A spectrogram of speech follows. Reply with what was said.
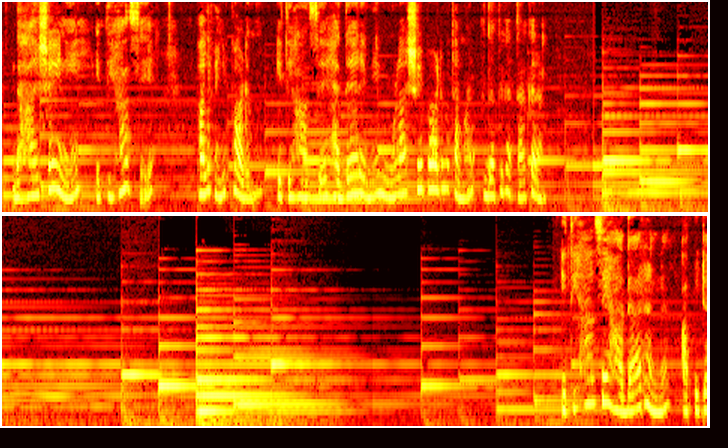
දහර්ශයනයේ ඉතිහාසේ පළවෙනි පාඩම ඉතිහාසය හැදෑරීමේ මූලාශ්‍රය පාඩම තමයි අද අපි කතා කරන්න. ඉතිහාසය හදාරන්න අපිට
